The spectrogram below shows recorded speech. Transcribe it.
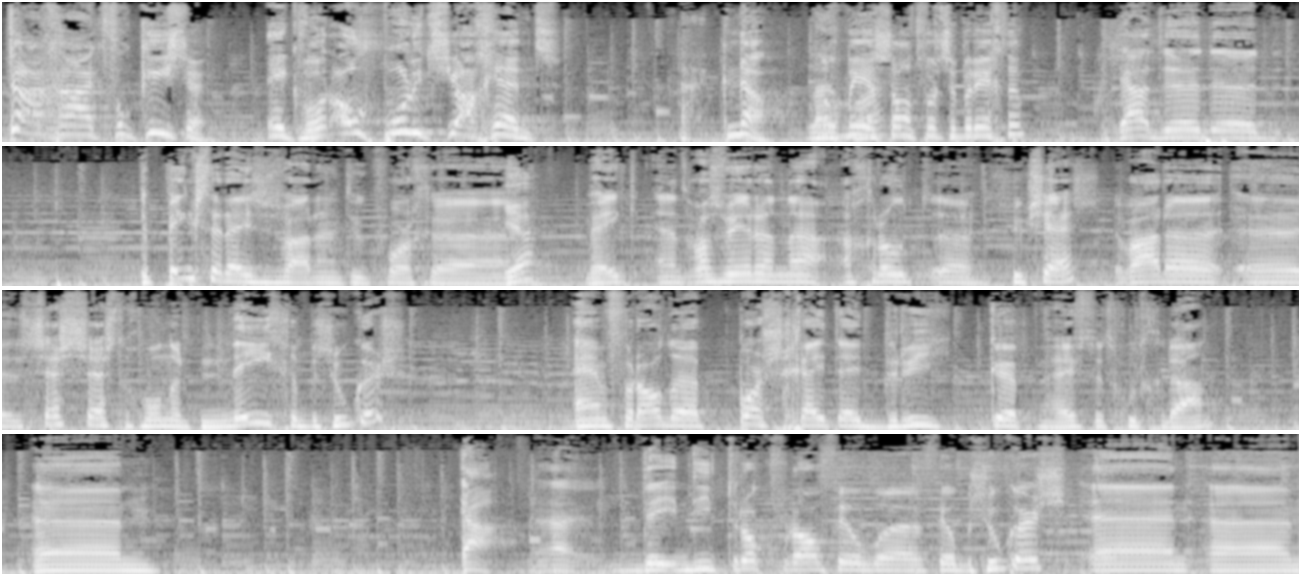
daar ga ik voor kiezen. Ik word ook politieagent. nou, nog meer. Zandvoortse berichten? Ja, de, de, de Pinkster Races waren natuurlijk vorige eh, Ja? week. En het was weer een, eh, een groot eh, succes. Er waren eh 6609 bezoekers. En vooral de Porsche GT3 Cup heeft het goed gedaan. Ehm, ja, die, die trok vooral veel, veel bezoekers. En ehm,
